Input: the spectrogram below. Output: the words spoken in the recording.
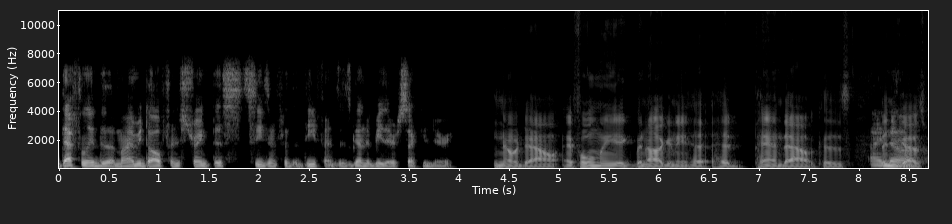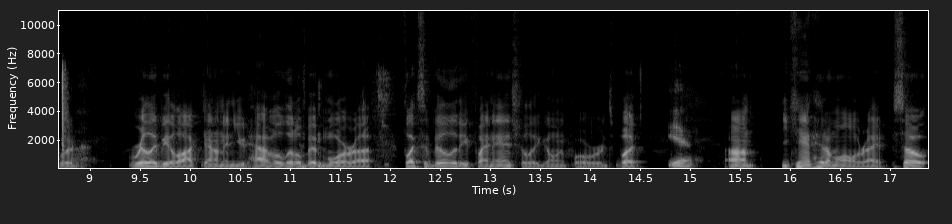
definitely the Miami Dolphins' strength this season for the defense is going to be their secondary. No doubt. If only Igbinoghene had, had panned out, because then know. you guys would really be locked down, and you'd have a little bit more uh, flexibility financially going forwards. But yeah, um, you can't hit them all, right? So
